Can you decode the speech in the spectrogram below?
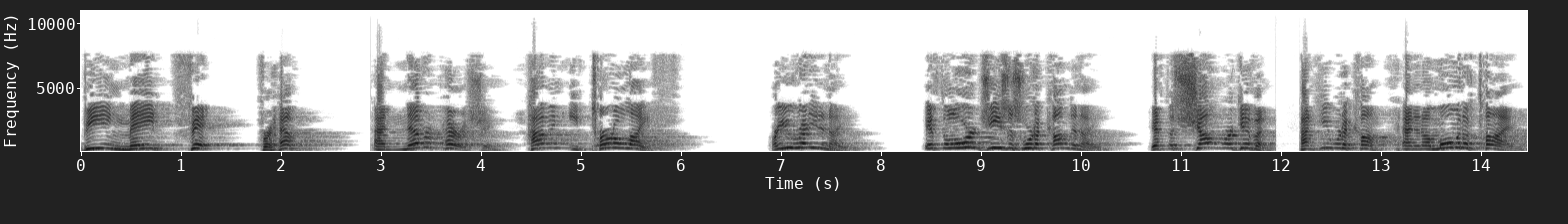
being made fit for heaven and never perishing, having eternal life. Are you ready tonight? If the Lord Jesus were to come tonight, if the shout were given and He were to come, and in a moment of time,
